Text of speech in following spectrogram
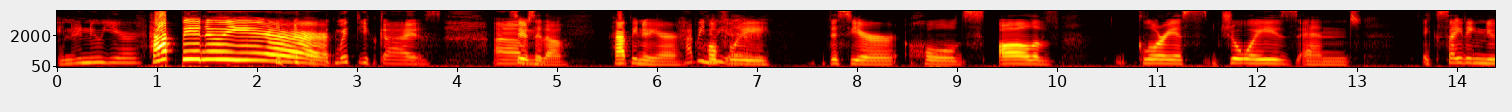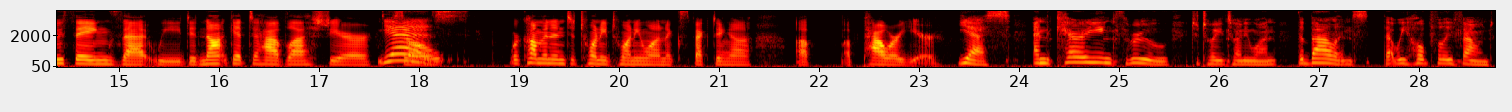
in a new year Happy New Year! with you guys. Um, Seriously though, Happy New Year. Happy New Hopefully Year. this year holds all of glorious joys and exciting new things that we did not get to have last year. So Yes. we're coming into 2021 expecting a a, power year. Yes, and carrying through to 2021 the balance that we hopefully found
